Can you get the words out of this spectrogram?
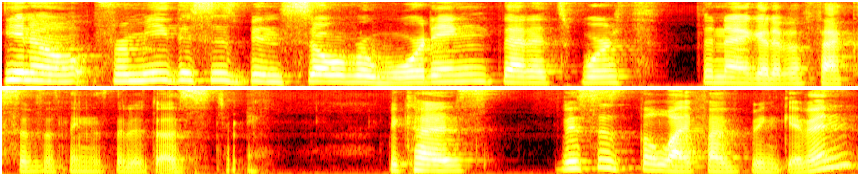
you know, for me, this has been so rewarding that it's worth the negative effects of the things that it does to me. Because this is the life I've been given.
